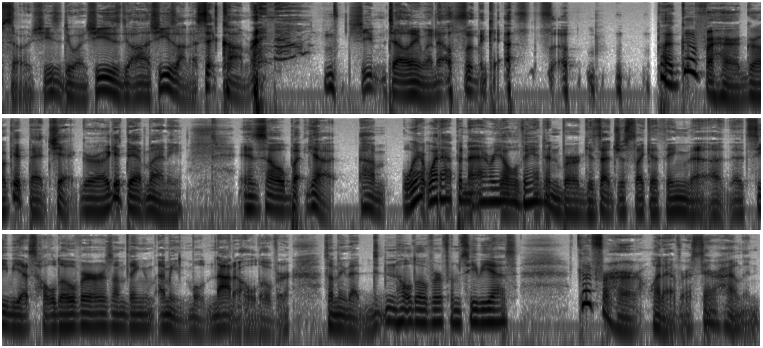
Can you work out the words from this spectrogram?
So she's doing she's uh, she's on a sitcom right now. she didn't tell anyone else in the cast. So, but good for her, girl. Get that check, girl. Get that money. And so, but yeah, um, where what happened to Arielle Vandenberg? Is that just like a thing that uh, that CBS holdover or something? I mean, well, not a holdover, something that didn't hold over from CBS. Good for her. Whatever. Sarah Hyland,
